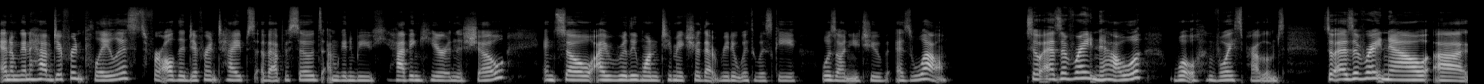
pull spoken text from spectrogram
And I'm going to have different playlists for all the different types of episodes I'm going to be having here in the show. And so I really wanted to make sure that Read It with Whiskey was on YouTube as well. So as of right now, whoa, voice problems. So as of right now, uh,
